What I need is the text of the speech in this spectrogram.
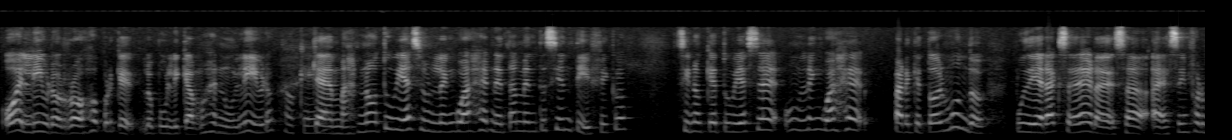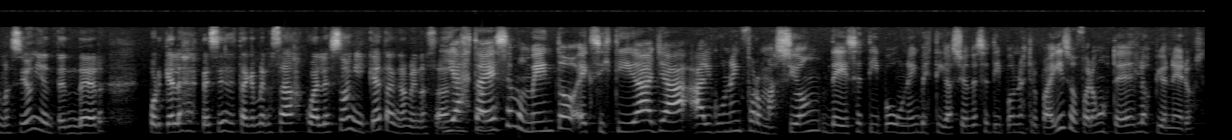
o el libro rojo, porque lo publicamos en un libro, que además no tuviese un lenguaje netamente científico, sino que tuviese un lenguaje para que todo el mundo pudiera acceder a esa, a esa información y entender por qué las especies están amenazadas, cuáles son y qué tan amenazadas. ¿Y hasta ese momento existía ya alguna información de ese tipo, una investigación de ese tipo en nuestro país o fueron ustedes los pioneros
